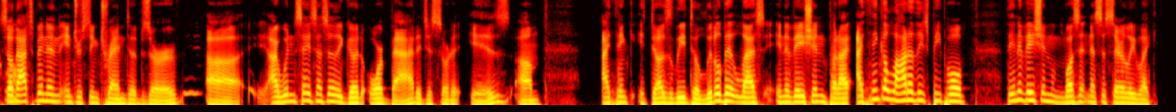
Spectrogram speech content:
So that's been an interesting trend to observe. Uh, I wouldn't say it's necessarily good or bad. It just sort of is. Um, I think it does lead to a little bit less innovation, but I, I think a lot of these people, the innovation wasn't necessarily like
